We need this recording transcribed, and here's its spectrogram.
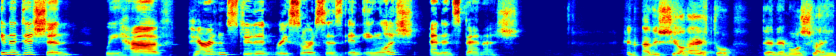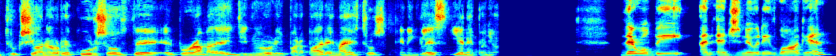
In addition, we have parent and student resources in English and in Spanish. En adición a esto, tenemos las instrucciones o recursos del programa de Ingenuity para padres y maestros en inglés y en español. There will be an Edgenuity login,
